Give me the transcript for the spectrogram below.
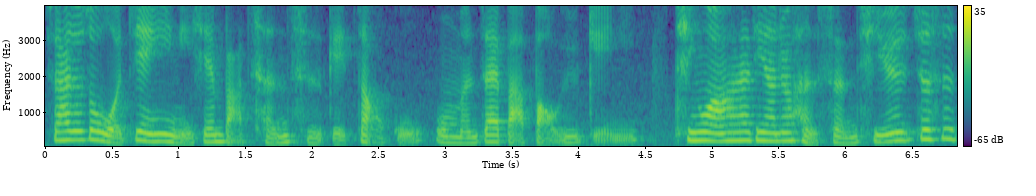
所以他就说我建议你先把城池给赵国，我们再把宝玉给你。秦王他听到就很生气，因为就是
